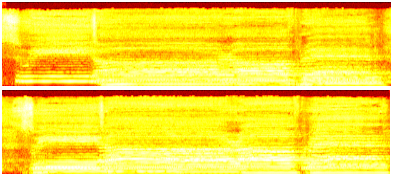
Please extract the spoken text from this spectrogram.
Sweet hour of prayer, sweet hour of prayer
